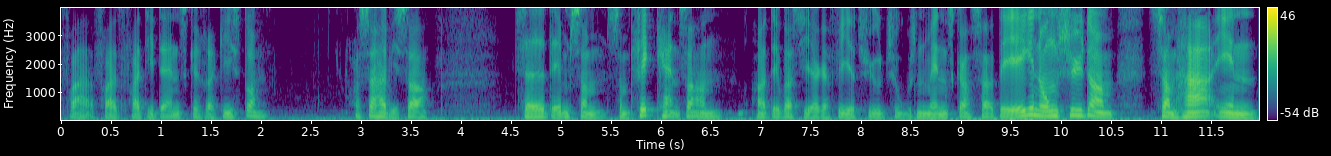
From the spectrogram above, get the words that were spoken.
fra, fra, fra de danske registre. Og så har vi så taget dem, som, som fik canceren, og det var cirka 24.000 mennesker. Så det er ikke nogen sygdom, som har en,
